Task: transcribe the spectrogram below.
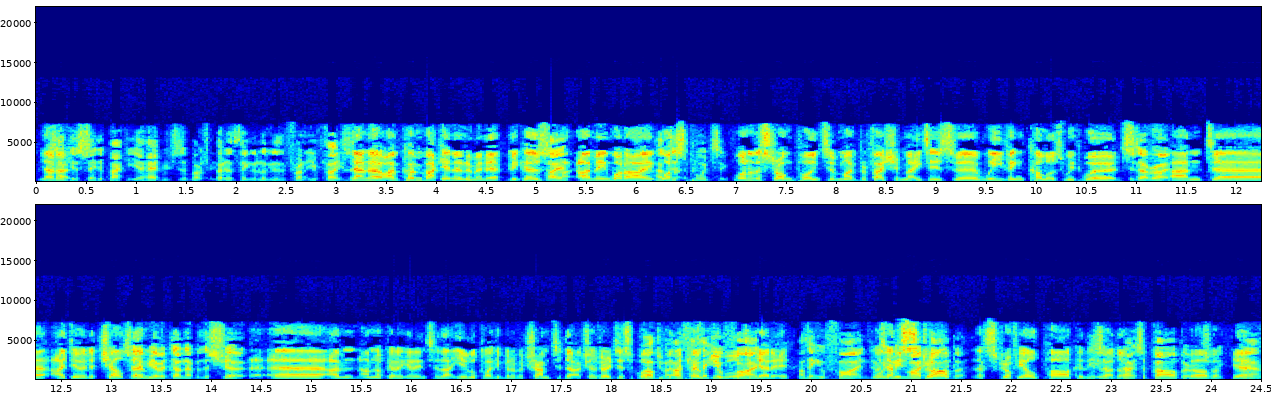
no, 'cause no, I can see the back of your head, which is a much better thing than looking at the front of your face. No, no, I'm coming back in in a minute because I, I mean what I How what, disappointing. one of the strong points of my profession, mate, is uh, weaving colours with words. Is that right? And uh, I do it at Cheltenham. Shame you haven't done that with a shirt. Uh, I'm, I'm not going to get into that. You look like a bit of a tramp today, actually. I was very disappointed but with the I, I coat you wore find. to get it. I think you'll find. Was What, you mean my Barbour? That scruffy old Parker that It's you a, had on. no, it's a Barbour. Barbour, actually. yeah.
